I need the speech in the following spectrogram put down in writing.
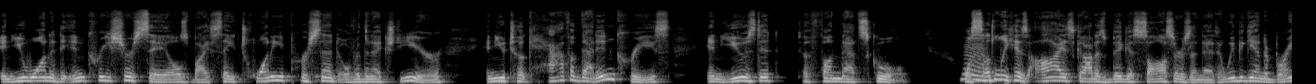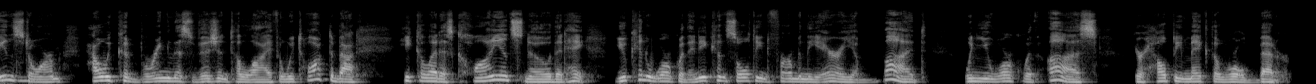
and you wanted to increase your sales by, say, 20% over the next year, and you took half of that increase and used it to fund that school? Well, hmm. suddenly his eyes got as big as saucers Annette, and we began to brainstorm how we could bring this vision to life. And we talked about he could let his clients know that, hey, you can work with any consulting firm in the area, but when you work with us, you're helping make the world better.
